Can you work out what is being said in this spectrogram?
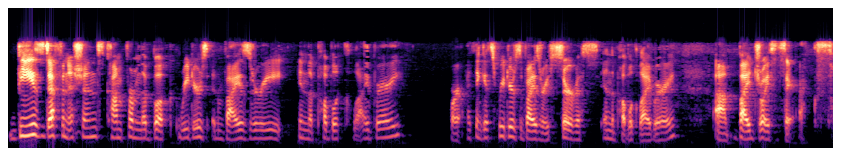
These definitions come from the book Reader's Advisory in the Public Library, or I think it's Reader's Advisory Service in the Public Library, um, by Joyce Saricks.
